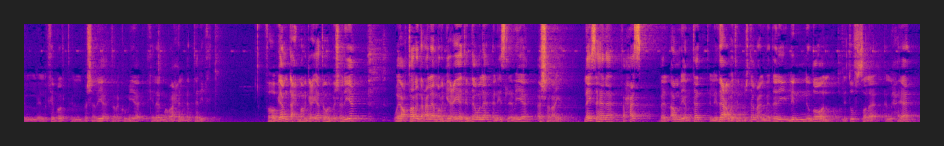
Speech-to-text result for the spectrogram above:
الخبرة البشرية التراكمية خلال مراحل التاريخ. فهو بيمدح مرجعيته البشرية ويعترض على مرجعية الدولة الإسلامية الشرعية. ليس هذا فحسب بل الأمر يمتد لدعوة المجتمع المدني للنضال لتفصل الحياة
